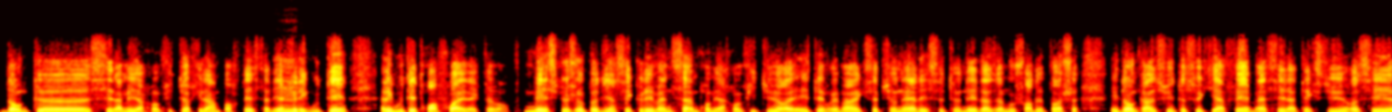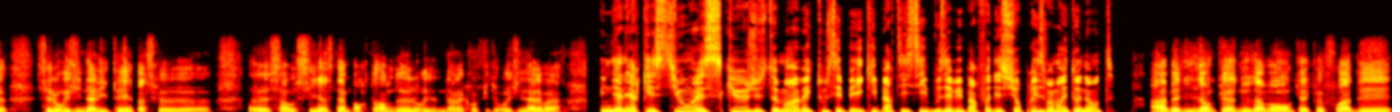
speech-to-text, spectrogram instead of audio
Donc euh, c'est la meilleure confiture qu'il a emportée. C'est-à-dire Mm. qu'elle est goûtée, elle est goûtée trois fois exactement. Mais ce que je peux dire, c'est que les 25 premières confitures étaient vraiment exceptionnelles et se tenaient dans un mouchoir de poche. Et donc ensuite, ce qui a fait, ben, c'est la texture, c'est l'originalité, parce que ça aussi, hein, c'est important de dans la confiture originale. Voilà. Une dernière question, est-ce que justement avec tous ces pays qui participent, vous avez eu parfois des surprises vraiment étonnantes? Ah ben disons que nous avons quelquefois des,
